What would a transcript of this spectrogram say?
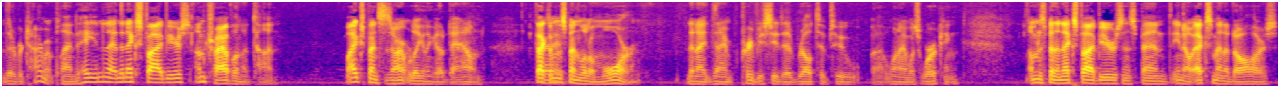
their retirement plan. To, hey, in the next five years, I'm traveling a ton. My expenses aren't really going to go down. In fact, I'm going to spend a little more than I than I previously did relative to uh, when I was working. I'm going to spend the next five years and spend you know X amount of dollars,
